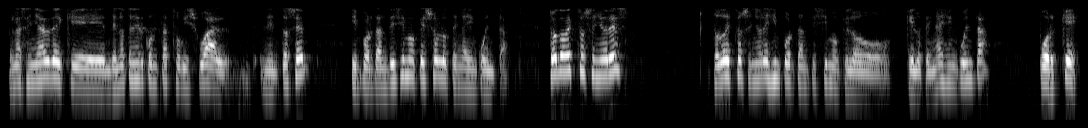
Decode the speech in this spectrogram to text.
una señal de que de no tener contacto visual. Entonces, importantísimo que eso lo tengáis en cuenta. Todo esto, señores, todo esto, señores, es importantísimo que lo, que lo tengáis en cuenta. ¿Por qué?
